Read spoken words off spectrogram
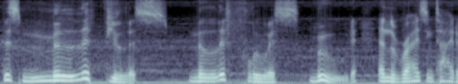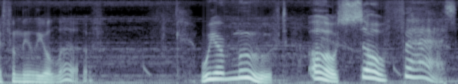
This mellifluous, mellifluous mood, and the rising tide of familial love. We are moved. Oh, so fast.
